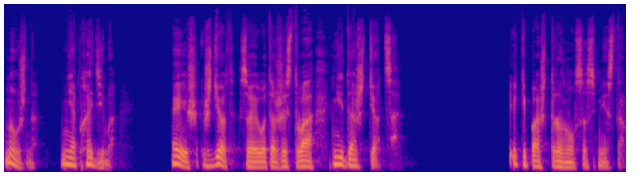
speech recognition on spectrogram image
Нужно, необходимо. Эйш ждет своего торжества, не дождется. Экипаж тронулся с места.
